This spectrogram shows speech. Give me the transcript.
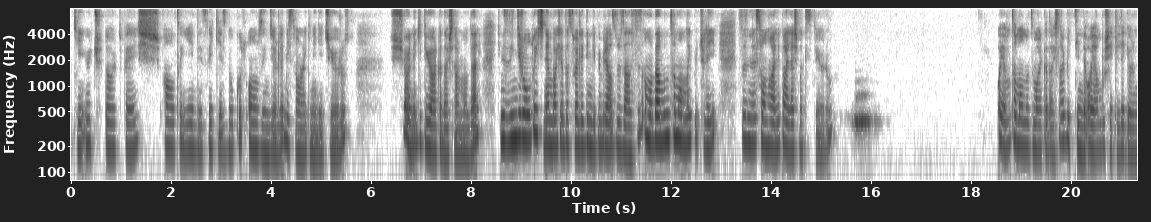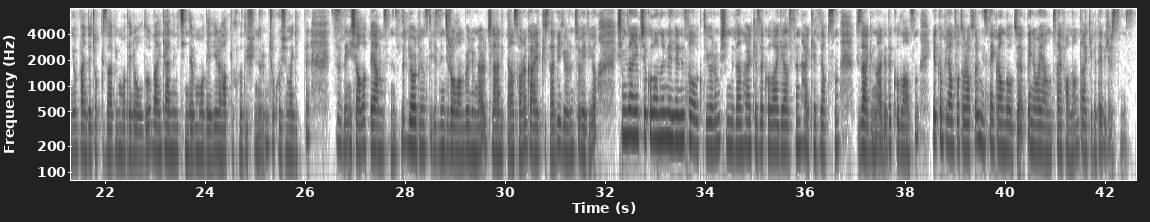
2, 3, 4, 5, 6, 7, 8, 9, 10 zincirle bir sonrakine geçiyoruz. Şöyle gidiyor arkadaşlar model. Şimdi zincir olduğu için en başta da söylediğim gibi biraz düzensiz ama ben bunu tamamlayıp ütüleyip sizinle son halini paylaşmak istiyorum. Oyamı tamamladım arkadaşlar. Bittiğinde oyam bu şekilde görünüyor. Bence çok güzel bir model oldu. Ben kendim için de bu modeli rahatlıkla düşünürüm. Çok hoşuma gitti. Siz de inşallah beğenmişsinizdir. Gördüğünüz gibi zincir olan bölümler ütülendikten sonra gayet güzel bir görüntü veriyor. Şimdiden yapacak olanların ellerine sağlık diyorum. Şimdiden herkese kolay gelsin. Herkes yapsın. Güzel günlerde de kullansın. Yakın plan fotoğraflarım Instagram'da olacak. Benim ayağım sayfamdan takip edebilirsiniz.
